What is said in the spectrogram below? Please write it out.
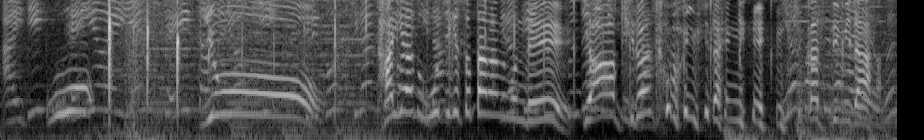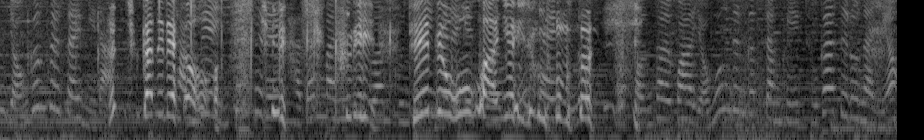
아이디 오! JUAN 다이아도. 오지게 썼다라는 건데 그 야. 기란 서버입니다 형님 축하드립니다 연금술사입니다. 축하드려요 군주님들에게 대표 호구 아니야, 이 정도면. 전설과 영웅 등급 장비 두 가지로 나뉘어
